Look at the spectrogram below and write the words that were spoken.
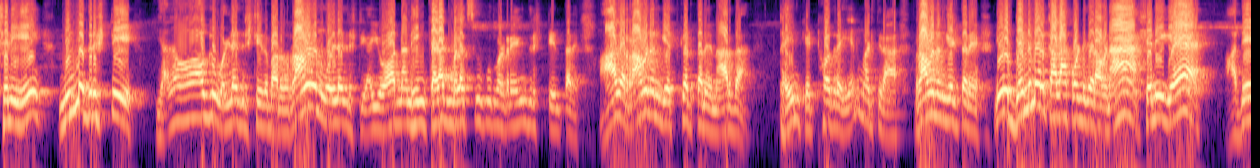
ಶನಿ, ನಿಮ್ಮ ದೃಷ್ಟಿ ಯಾವಾಗಲೂ ಒಳ್ಳೆ ದೃಷ್ಟಿ ಇರಬಾರ್ದು. ರಾವಣನ ಒಳ್ಳೆ ದೃಷ್ಟಿ. ಅಯ್ಯೋ, ನಾನು ಹಿಂಗೆ ಕೆಳಗೆ ಮಲಗಿಸ್ಕೊಂಡು ಕೂತ್ಕೊಂಡ್ರೆ ಹೆಂಗ್ ದೃಷ್ಟಿ ಅಂತಾನೆ ಆಗ ರಾವಣನ್ಗೆ ಎತ್ಕಡ್ತಾನೆ ನಾರ್ದ. ಟೈಮ್ ಕೆಟ್ಟ ಹೋದ್ರೆ ಏನ್ ಮಾಡ್ತೀರಾ? ರಾವಣನ್ಗೆ ಹೇಳ್ತಾನೆ ನೀನು ಬೆನ್ನ ಮೇಲೆ ಕಾಲು ಹಾಕೊಂಡಿದ್ದೆ ರಾವಣ, ಶನಿಗೆ. ಅದೇ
